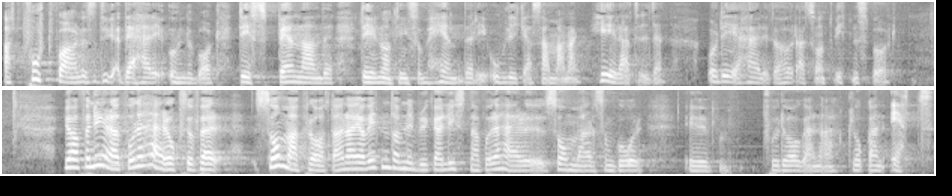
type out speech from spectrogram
att fortfarande så tycker jag det här är underbart, det är spännande, det är någonting som händer i olika sammanhang hela tiden. Och det är härligt att höra ett sådant vittnesbörd. Jag har funderat på det här också för sommarpratarna. Jag vet inte om ni brukar lyssna på det här eh, sommar som går eh, på dagarna klockan ett.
